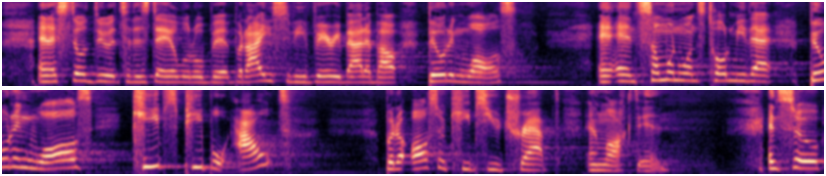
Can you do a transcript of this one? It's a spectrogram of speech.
and I still do it to this day a little bit, but I used to be very bad about building walls. And, and someone once told me that building walls keeps people out, but it also keeps you trapped and locked in. And so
